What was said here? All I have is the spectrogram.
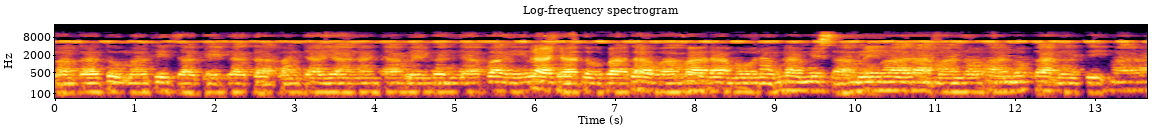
ปังกาตุมาทิสะเกกะตะปัญจายานันจาเวกัญญาปะหิราชตุปะตะวะมารามุนังนามิสามิมารามาโนอนุกามิติมารา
